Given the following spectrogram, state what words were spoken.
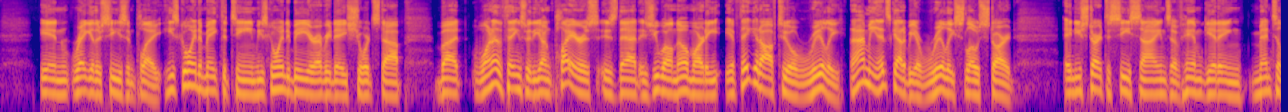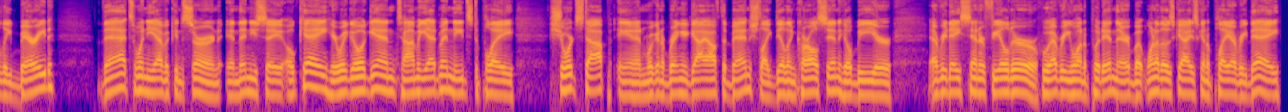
in regular season play, he's going to make the team. He's going to be your everyday shortstop. But one of the things with young players is that, as you well know, Marty, if they get off to a really, I mean, it's got to be a really slow start, and you start to see signs of him getting mentally buried, that's when you have a concern. And then you say, okay, here we go again. Tommy Edman needs to play shortstop, and we're going to bring a guy off the bench like Dylan Carlson. He'll be your everyday center fielder or whoever you want to put in there, but one of those guys is going to play every day.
